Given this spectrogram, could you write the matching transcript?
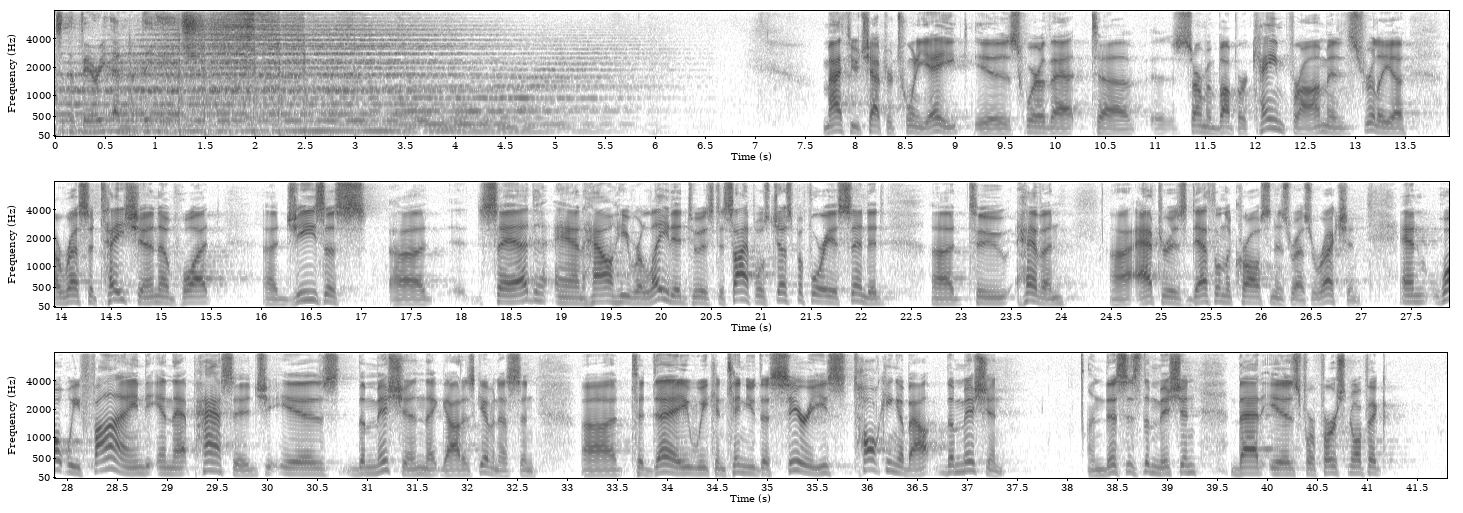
to the very end of the age. Matthew chapter 28 is where that uh, sermon bumper came from, and it's really a, a recitation of what uh, Jesus uh, said and how he related to his disciples just before he ascended uh, to heaven uh, after his death on the cross and his resurrection. And what we find in that passage is the mission that God has given us. And uh, today we continue this series talking about the mission. And this is the mission that is for First Norfolk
